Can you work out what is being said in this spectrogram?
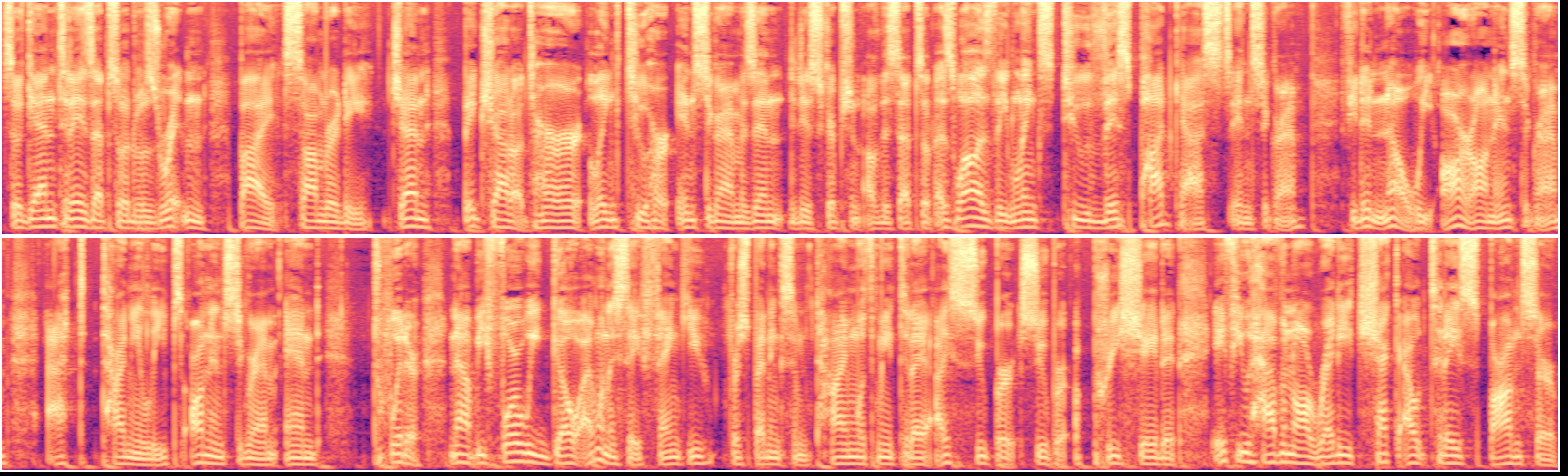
So again, today's episode was written by Samridhi Jain. Big shout out to her. Link to her Instagram is in the description of this episode, as well as the links to this podcast's Instagram. If you didn't know, we are on Instagram at Tiny Leaps on Instagram and Twitter. Now, before we go, I want to say thank you for spending some time with me today. I super, super appreciate it. If you haven't already, check out today's sponsor,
